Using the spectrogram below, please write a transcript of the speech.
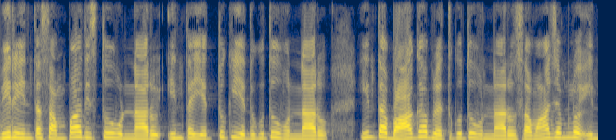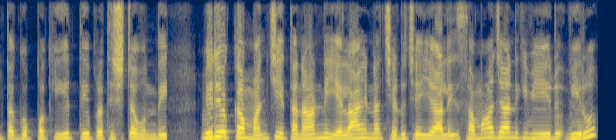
వీరు ఇంత సంపాదిస్తూ ఉన్నారు. ఇంత ఎత్తుకి ఎదుగుతూ ఉన్నారు. ఇంత బాగా బ్రతుకుతూ ఉన్నారు. సమాజంలో ఇంత గొప్ప కీర్తి ప్రతిష్ట ఉంది. వీరి యొక్క మంచితనాన్ని ఎలా అయినా చెడు చేయాలి. సమాజానికి వీరు వీరు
